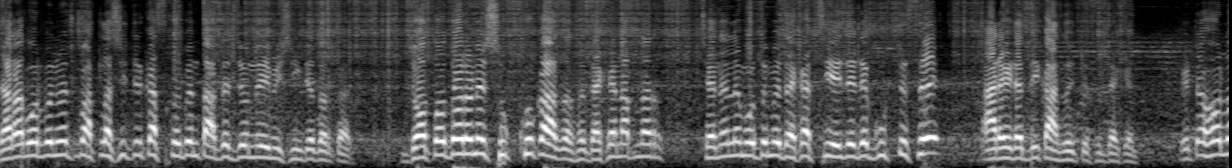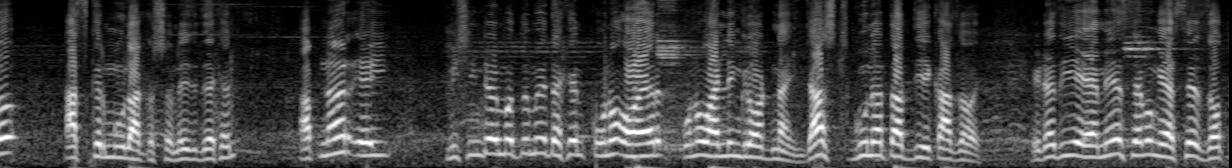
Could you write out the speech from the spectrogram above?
যারা বলবেন পাতলা শীটের কাজ করবেন, তাদের জন্য এই মেশিনটা দরকার। যত ধরনের সূক্ষ্ম কাজ আছে, দেখেন আপনার চ্যানেলের মাধ্যমে দেখাচ্ছি, এই যে এটা ঘুরতেছে আর এটা দিয়ে কাজ হইতেছে, দেখেন। এটা হলো আজকের মূল আকর্ষণ, এই যে দেখেন, আপনার এই মেশিনটার মাধ্যমে দেখেন কোনো ওয়ার কোনো ওয়ার্লিং রড নাই জাস্ট গুণা তার দিয়ে কাজ হয়। এটা দিয়ে এমএস এবং এসএস যত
